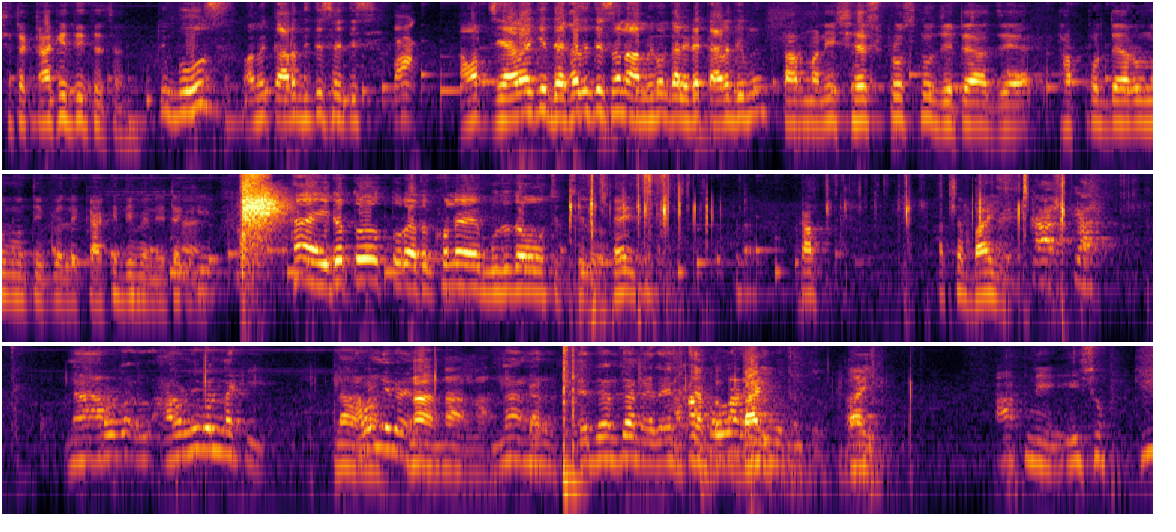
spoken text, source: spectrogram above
সেটা কাকে দিতে চান? তুই বুঝ আমি কারে দিতে চাইতেছি? আমার চেহারা কি দেখা যেতেছে না আমি এখন গালিটা কারে দিব? তার মানে শেষ প্রশ্ন যেটা যে থাপ্পড় দেওয়ার অনুমতি পেলে কাকে দিবেন এটা কি? হ্যাঁ এটা তো তোর এতক্ষণে বুঝে দেওয়া উচিত ছিল। কাপ। আচ্ছা ভাই। কাট কাট। না আরও আরও নেবেন নাকি? না, না, না, না, আচ্ছা ভাই ভাই। আপনি এইসব কি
